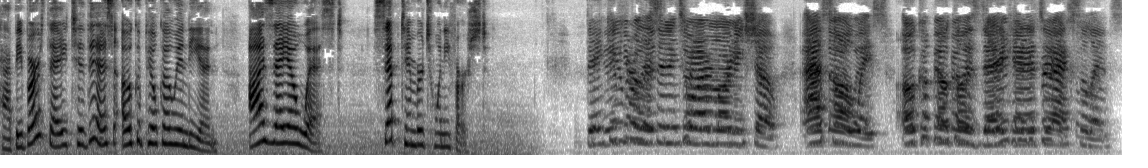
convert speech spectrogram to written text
Happy birthday to this Okapilco Indian, Isaiah West, September 21st. Thank you for listening to our morning show. As always, Okapilco is dedicated to excellence.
